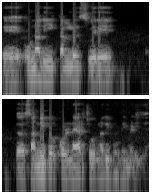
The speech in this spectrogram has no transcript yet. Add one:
ਤੇ ਉਹਨਾਂ ਦੀ ਕੱਲ ਸਵੇਰੇ ਸਾਨੀਪੁਰ ਕੋਲ ਨਹਿਰ 'ਚ ਉਹਨਾਂ ਦੀ ਬੋਡੀ ਮਿਲੀ ਹੈ।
